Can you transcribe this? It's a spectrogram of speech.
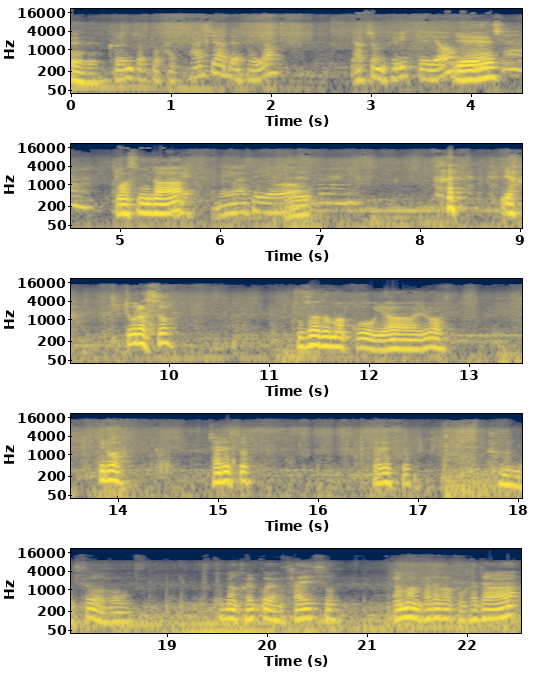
예. 그런 쪽도 같이 하셔야 되세요. 약 좀 드릴게요. 예. 자, 고맙습니다. 네, 안녕히 가세요. 네. 야, 쫄았어? 주사도 맞고, 야, 일로 와. 일로 와. 잘했어. 잘했어. 가만히 있어. 금방 갈 거야. 다 했어. 약만 받아갖고 가자.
